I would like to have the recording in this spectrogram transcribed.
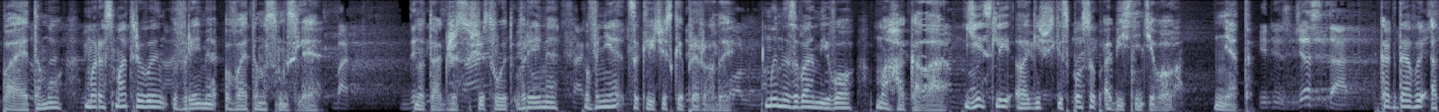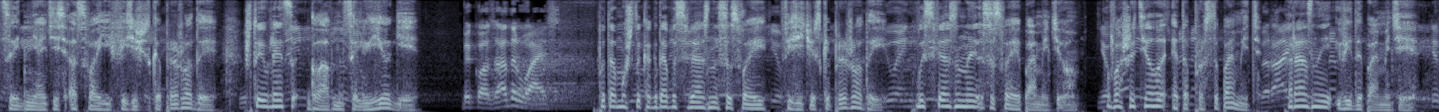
Поэтому мы рассматриваем время в этом смысле. Но также существует время вне циклической природы. Мы называем его Махакала. Есть ли логический способ объяснить его? Нет. Когда вы отсоединяетесь от своей физической природы, что является главной целью йоги, Потому что когда вы связаны со своей физической природой, вы связаны со своей памятью. Ваше тело — это просто память, разные виды памяти.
